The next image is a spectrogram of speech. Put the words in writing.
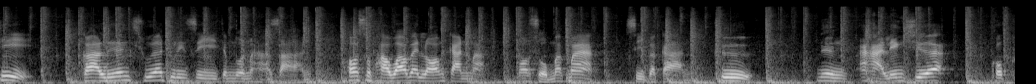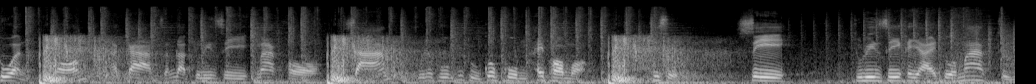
ที่การเลี้ยงเชื้อจุลินทรีย์จำนวนมหาศาล เพราะสภาวะแวดล้อมการหมักเหมาะสมมาก ๆ 4 ประการ คือ 1. อาหารเลี้ยงเชื้อ ครบถ้วน 2. อากาศสำหรับจุลินทรีย์มากพอ 3. อุณหภูมิที่ถูกควบคุมให้พอเหมาะที่สุด 4. จุลินทรีย์ขยายตัวมากถึง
